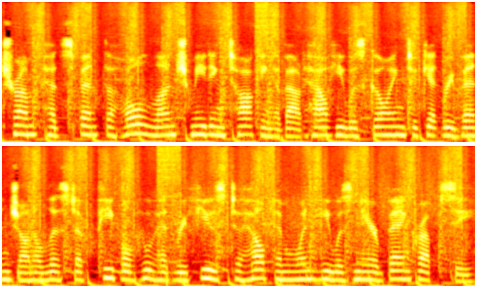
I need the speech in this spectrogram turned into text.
Trump had spent the whole lunch meeting talking about how he was going to get revenge on a list of people who had refused to help him when he was near bankruptcy.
